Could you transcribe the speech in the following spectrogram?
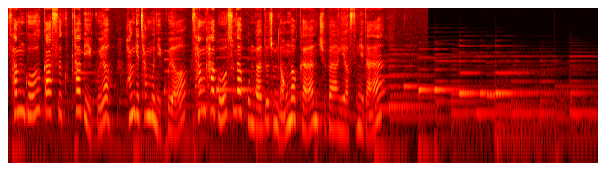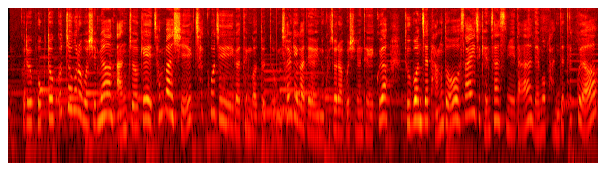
3구 가스 쿡탑이 있고요. 환기 창문이 있고요. 상하부 수납 공간도 좀 넉넉한 주방이었습니다. 그리고 복도 끝쪽으로 보시면 안쪽에 선반식 책꽂이 같은 것도 좀 설계가 되어 있는 구조라 보시면 되겠고요. 두 번째 방도 사이즈 괜찮습니다. 네모 반듯했고요.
